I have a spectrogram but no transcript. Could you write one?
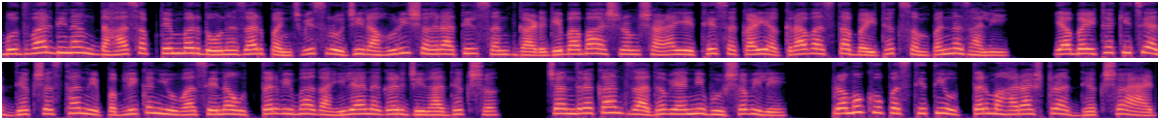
बुधवार दिनांक दहा सप्टेंबर दोन हजार पंचवीस रोजी राहुरी शहरातील संत गाडगेबाबा आश्रमशाळा येथे सकाळी अकरा वाजता बैठक संपन्न झाली या बैठकीचे अध्यक्षस्थान रिपब्लिकन युवा सेना उत्तर विभाग अहिल्यानगर जिल्हाध्यक्ष चंद्रकांत जाधव यांनी भूषविले. प्रमुख उपस्थिती उत्तर महाराष्ट्र अध्यक्ष ॲड.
